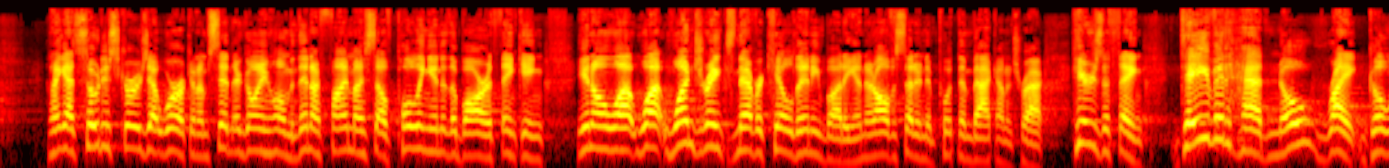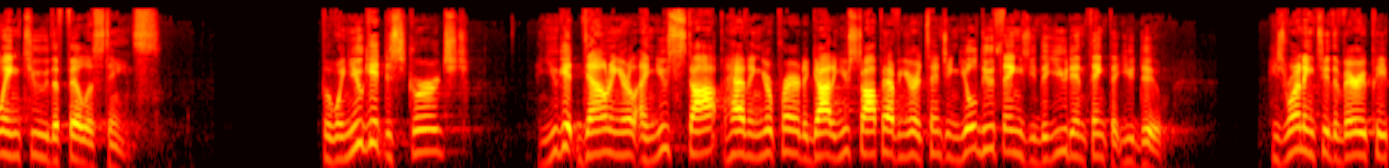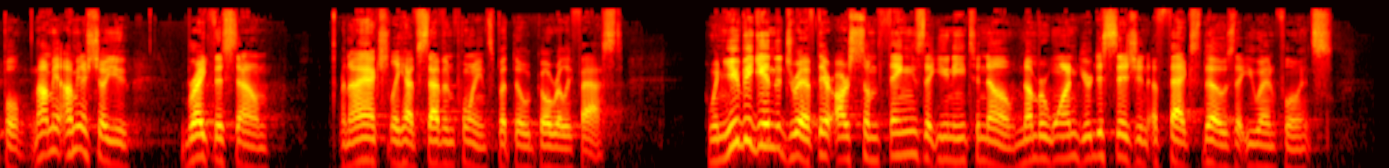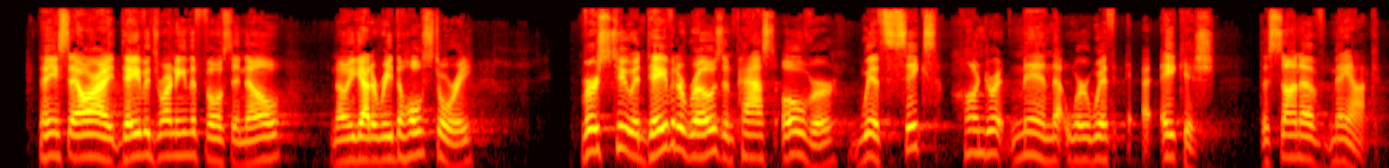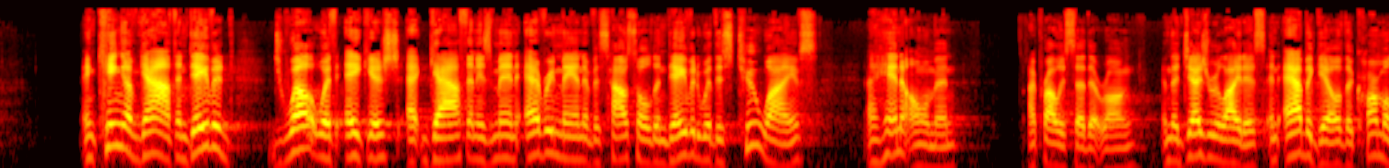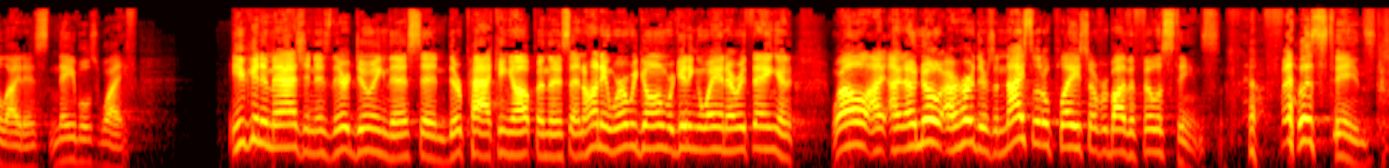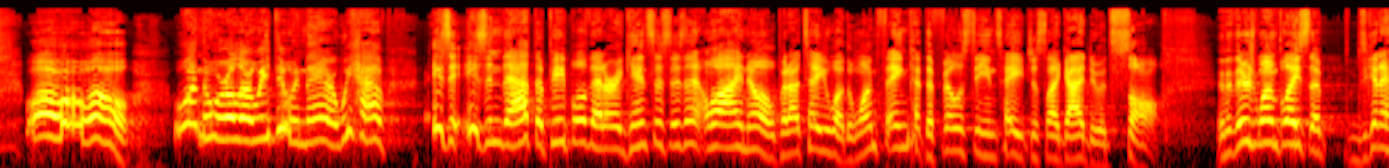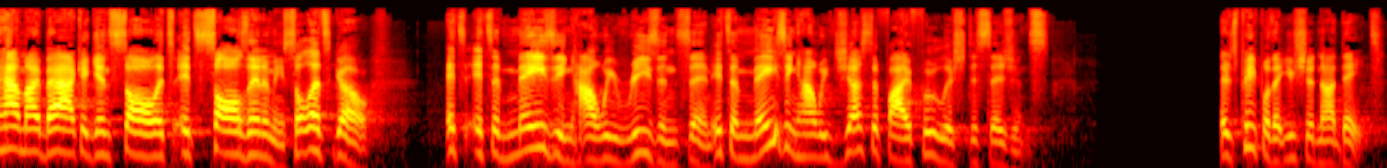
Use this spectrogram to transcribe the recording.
And I got so discouraged at work, and I'm sitting there going home, and then I find myself pulling into the bar thinking, You know what? what one drink's never killed anybody. And then all of a sudden it put them back on a track. Here's the thing David had no right going to the Philistines. But when you get discouraged, and you get down in your and you stop having your prayer to God and you stop having your attention, you'll do things that you didn't think that you do. He's running to the very people. Now, I'm going to show you, break this down. And I actually have seven points, but they'll go really fast. When you begin to drift, there are some things that you need to know. Number one, your decision affects those that you influence. Then you say, all right, David's running the Philistine. No, no, you got to read the whole story. Verse 2 And David arose and passed over with 600 men that were with Achish, the son of Maoch, and king of Gath. And David dwelt with Achish at Gath and his men, every man of his household. And David with his two wives, Ahinoam, I probably said that wrong, and the Jezreelitess, and Abigail, the Carmelitess, Nabal's wife. You can imagine as they're doing this and they're packing up and they're saying, honey, where are we going? We're getting away and everything. And well, I, I know, I heard there's a nice little place over by the Philistines. Philistines. Whoa, whoa, whoa. What in the world are we doing there? We have, is it, isn't that the people that are against us, isn't it? Well, I know, but I'll tell you what, the one thing that the Philistines hate, just like I do, it's Saul. And if there's one place that's going to have my back against Saul, it's, it's Saul's enemy. So let's go. It's, it's amazing how we reason sin. It's amazing how we justify foolish decisions. There's people that you should not date.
